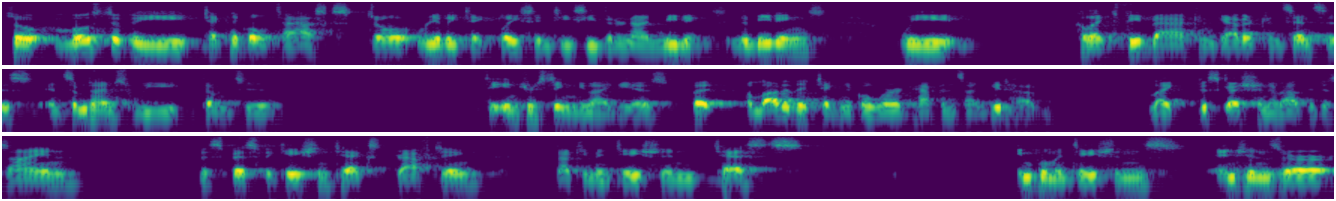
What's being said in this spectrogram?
So most of the technical tasks don't really take place in TC39 meetings. In the meetings, we collect feedback and gather consensus. And sometimes we come to, to interesting new ideas, but a lot of the technical work happens on GitHub, like discussion about the design, the specification text, drafting, documentation, tests, implementations. Engines are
